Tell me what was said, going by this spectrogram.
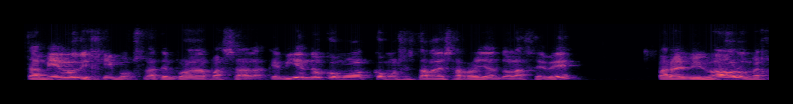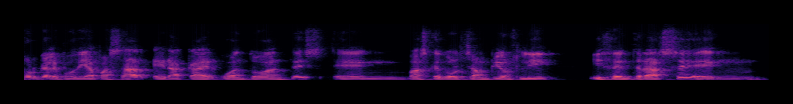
también lo dijimos la temporada pasada, que viendo cómo, cómo se estaba desarrollando la CB, para el Bilbao lo mejor que le podía pasar era caer cuanto antes en Basketball Champions League y centrarse en,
